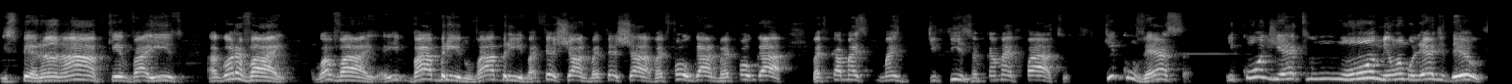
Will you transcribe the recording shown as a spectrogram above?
esperando, ah, porque vai isso. Agora vai, agora vai. Aí vai abrir, não vai abrir, vai fechar, não vai fechar, vai folgar, não vai folgar, vai ficar mais, mais difícil, vai ficar mais fácil. Que conversa! E onde é que um homem, uma mulher de Deus,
